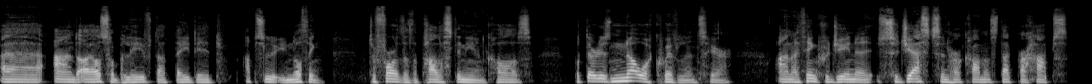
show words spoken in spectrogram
Uh, and I also believe that they did absolutely nothing to further the Palestinian cause. But there is no equivalence here and I think Regina suggests in her comments that perhaps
